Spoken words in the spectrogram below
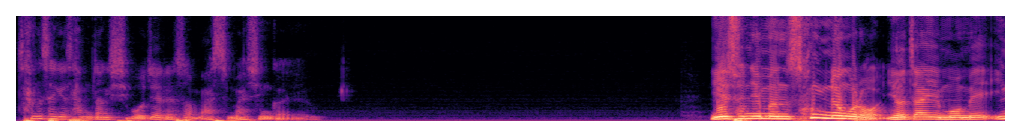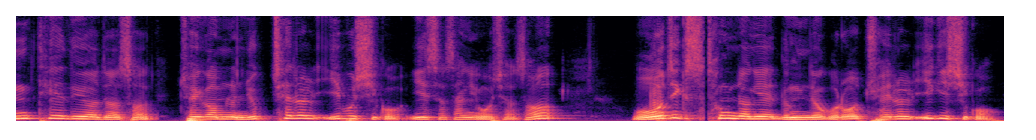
창세기 3장 15절에서 말씀하신 거예요. 예수님은 성령으로 여자의 몸에 잉태되어져서 죄가 없는 육체를 입으시고 이 세상에 오셔서 오직 성령의 능력으로 죄를 이기시고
